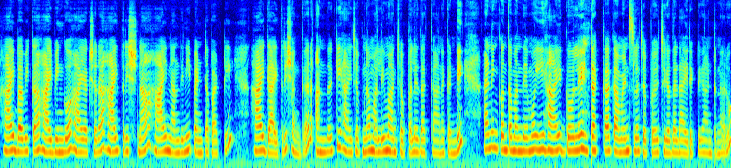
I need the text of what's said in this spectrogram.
Hi Bhavika hi bingo hi Akshara hi Trishna hi Nandini Pentapatti hi Gayatri Shankar. అందరికీ హాయ్ చెప్పినా మళ్ళీ మాకు చెప్పలేదు అక్క అనకండి. అండ్ ఇంకొంతమంది ఏమో ఈ హాయ్ గోలేంటక్క కమెంట్స్లో చెప్పవచ్చు కదా డైరెక్ట్గా అంటున్నారు.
